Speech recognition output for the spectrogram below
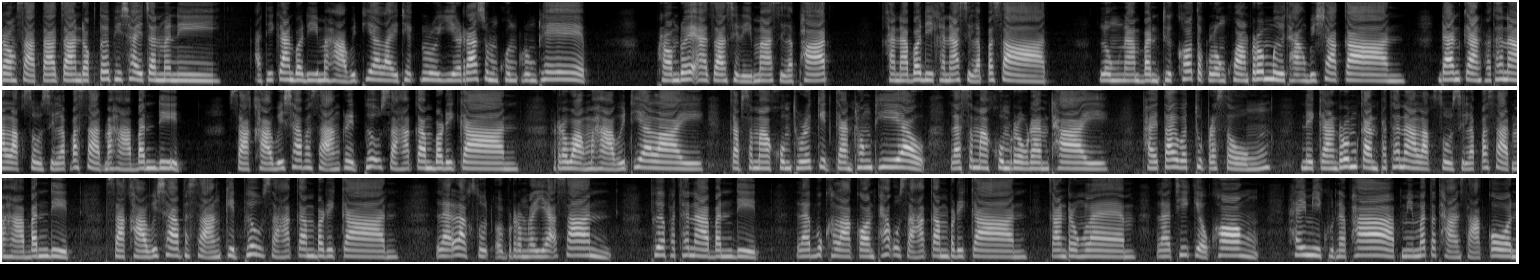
รองศาสตราจารย์ ดรพิชัยจันมณี อธิการบดีมหาวิทยาลัยเทคโนโลยีราชมงคลกรุงเทพ พร้อมด้วยอาจารย์ศิริมาศิลพัฒน์คณะบดีคณะศิลปศาสตร์ ลงนามบันทึกข้อตกลงความร่วมมือทางวิชาการ ด้านการพัฒนาหลักสูตรศิลปศาสตร์มหาบัณฑิต สาขาวิชาภาษาอังกฤษเพื่ออุตสาหกรรมบริการ ระหว่างมหาวิทยาลัย กับสมาคมธุรกิจการท่องเที่ยว และสมาคมโรงแรมไทย ภายใต้วัตถุประสงค์ ในการร่วมกันพัฒนาหลักสูตรศิลปศาสตร์มหาบัณฑิต สาขาวิชาภาษาอังกฤษเพื่ออุตสาหกรรมบริการ และหลักสูตรอบรมระยะสั้น เพื่อพัฒนาบัณฑิต และบุคลากรภาคอุตสาหกรรมบริการ การโรงแรม และที่เกี่ยวข้อง ให้มีคุณภาพ มีมาตรฐานสากล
